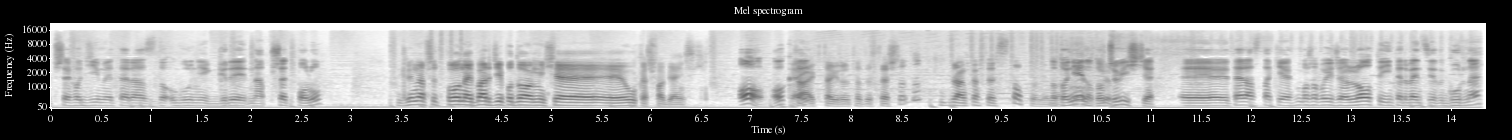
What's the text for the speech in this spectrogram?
e, przechodzimy teraz do ogólnie gry na przedpolu. Gry na przedpolu najbardziej podoba mi się e, Łukasz Fabiański. O, okej. Tak, także to jest też to, to bramkarz też stopu. Nie No to nie, no to oczywiście. E, teraz takie, można powiedzieć, że loty, interwencje górne.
